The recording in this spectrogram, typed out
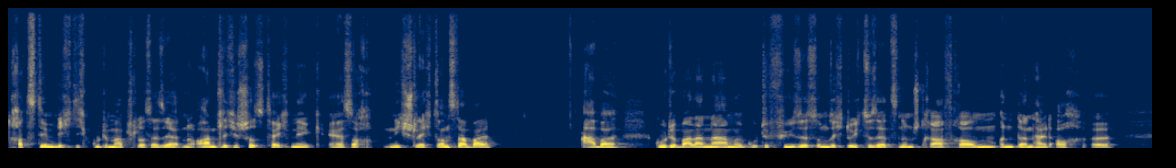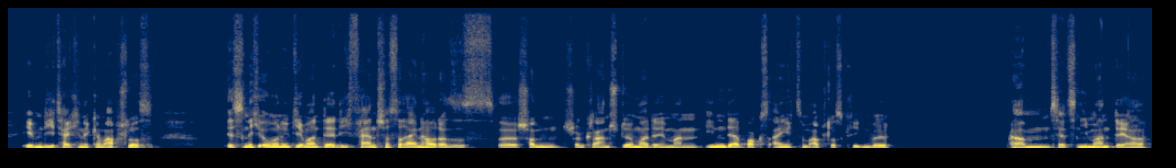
trotzdem richtig gut im Abschluss. Also er hat eine ordentliche Schusstechnik, er ist auch nicht schlecht sonst dabei, aber gute Ballannahme, gute Physis, um sich durchzusetzen im Strafraum und dann halt auch äh, eben die Technik im Abschluss. Ist nicht unbedingt jemand, der die Fanschüsse reinhaut, also ist äh, schon, schon klar ein Stürmer, den man in der Box eigentlich zum Abschluss kriegen will. Ähm, ist jetzt niemand, der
